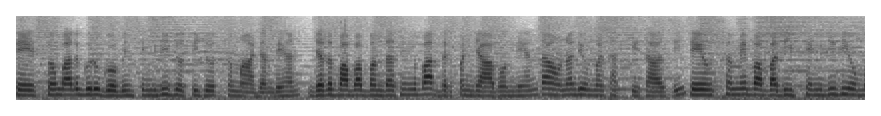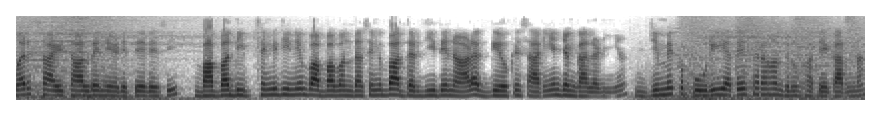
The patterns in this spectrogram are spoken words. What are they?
ਤੇ ਇਸ ਤੋਂ ਬਾਅਦ ਗੁਰੂ ਗੋਬਿੰਦ ਸਿੰਘ ਜੀ ਜੋਤੀ ਜੋਤ ਸਮਾ ਜਾਂਦੇ ਹਨ। ਜਦ ਬਾਬਾ ਬੰਦਾ ਸਿੰਘ ਬਹਾਦਰ ਪੰਜਾਬ ਆਉਂਦੇ ਹਨ ਤਾਂ ਉਹਨਾਂ ਦੀ ਉਮਰ 37 ਸਾਲ ਸੀ ਤੇ ਉਸ ਸਮੇਂ ਬਾਬਾ ਦੀਪ ਸਿੰਘ ਜੀ ਦੀ ਉਮਰ 27 ਸਾਲ ਦੇ ਨੇੜੇ ਤੇੜੇ ਸੀ। ਬਾਬਾ ਦੀਪ ਸਿੰਘ ਜੀ ਨੇ ਬਾਬਾ ਬੰਦਾ ਸਿੰਘ ਬਹਾਦਰ ਜੀ ਦੇ ਨਾਲ ਅੱਗੇ ਹੋ ਕੇ ਸਾਰੀਆਂ ਜੰਗਾਂ ਲੜੀਆਂ, ਜਿਵੇਂ ਕਪੂਰੀ ਅਤੇ ਸਰਹੰਦ ਨੂੰ ਫਤਿਹ ਕਰਨਾ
